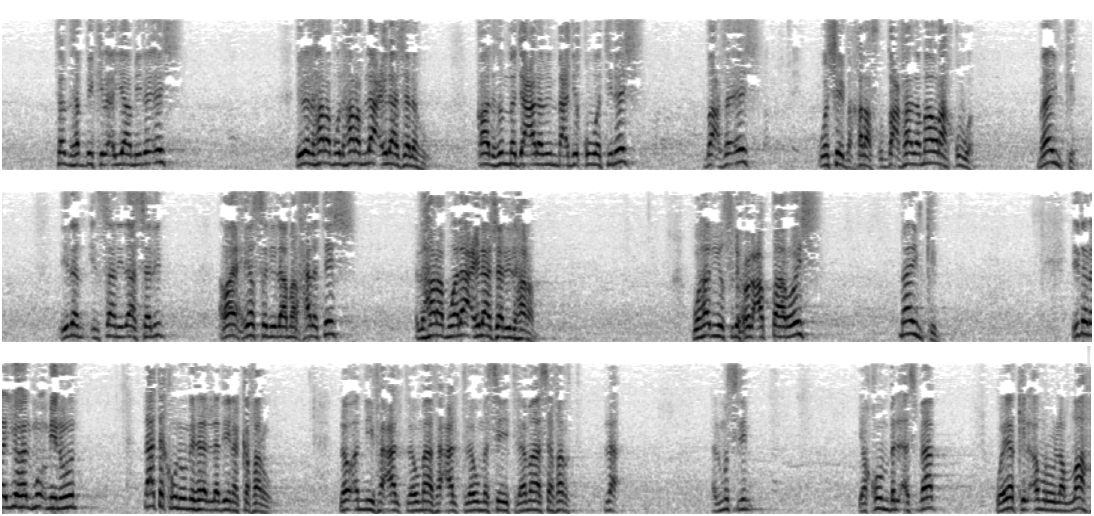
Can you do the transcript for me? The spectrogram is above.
تذهب بك الأيام إلى إيش؟ إلى الهرم والهرم لا علاج له. قال ثم جعل من بعد قوة إيش؟ ضعف إيش؟ وشيبة. خلاص الضعف هذا ما وراه قوة. ما يمكن. إذا إنسان إذا سلم رايح يصل إلى مرحلة إيش؟ الهرم ولا علاج للهرم. وهل يصلح العطار إيش ما يمكن. اذا أيها المؤمنون لا تكونوا مثل الذين كفروا. لو أني فعلت لو ما فعلت لو مسيت لما سفرت لا. المسلم يقوم بالأسباب ويكل امره إلى الله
